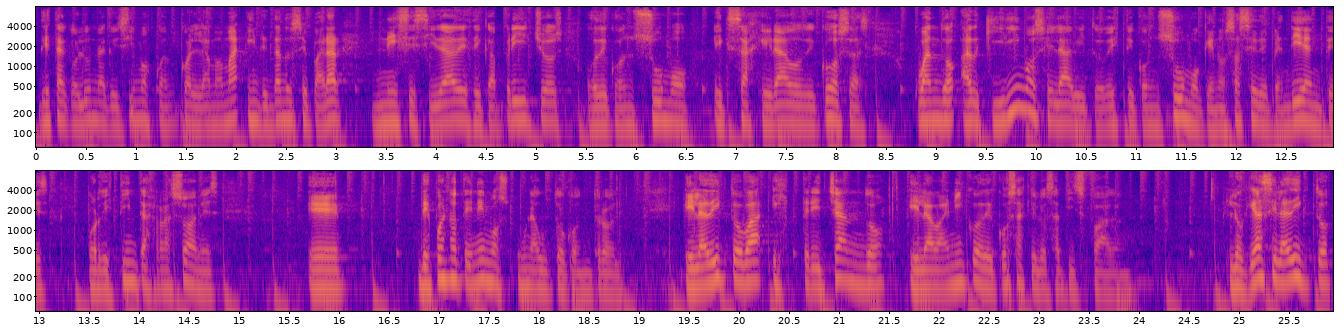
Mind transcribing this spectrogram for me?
de esta columna que hicimos con, la mamá intentando separar necesidades de caprichos o de consumo exagerado de cosas. Cuando adquirimos el hábito de este consumo que nos hace dependientes por distintas razones, eh, después no tenemos un autocontrol el adicto va estrechando el abanico de cosas que lo satisfagan. Lo que hace el adicto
